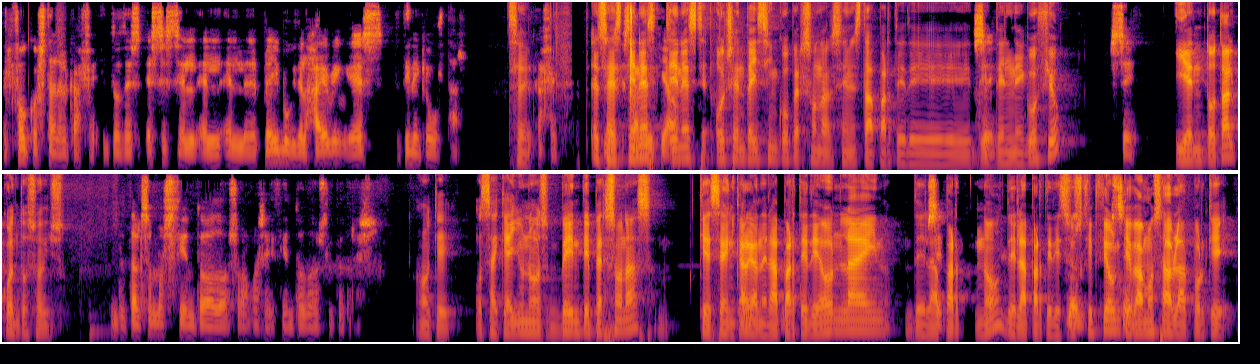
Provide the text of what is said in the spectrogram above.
el foco está en el café. Entonces, ese es el, el, el playbook del hiring, es, te tiene que gustar. Sí. El café. Es, es, tienes, tienes 85 personas en esta parte de, de, sí. del negocio. Sí. ¿Y en total cuántos sois? En total somos 102 o algo así, 102, 103. Ok, o sea que hay unos 20 personas que se encargan de la parte de online, de la, sí. parte, ¿no? de la parte de suscripción, sí. que vamos a hablar, porque,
